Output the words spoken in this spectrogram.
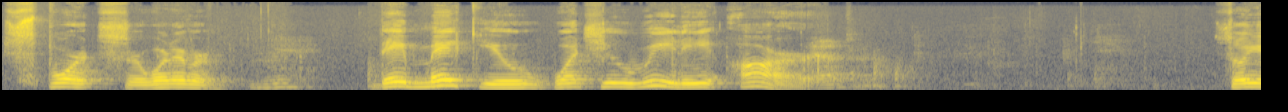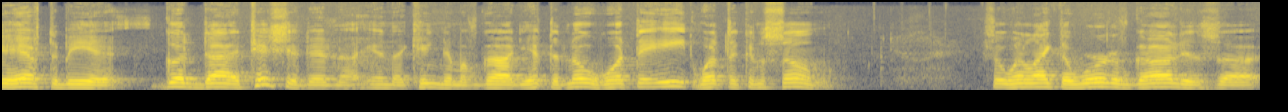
sports or whatever, mm-hmm. they make you what you really are. So you have to be a good dietitian in the, in the kingdom of God. You have to know what to eat, what to consume. So when like the Word of God is uh,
